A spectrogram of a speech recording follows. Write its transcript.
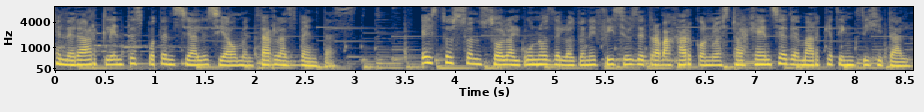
generar clientes potenciales y aumentar las ventas. Estos son solo algunos de los beneficios de trabajar con nuestra agencia de marketing digital.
